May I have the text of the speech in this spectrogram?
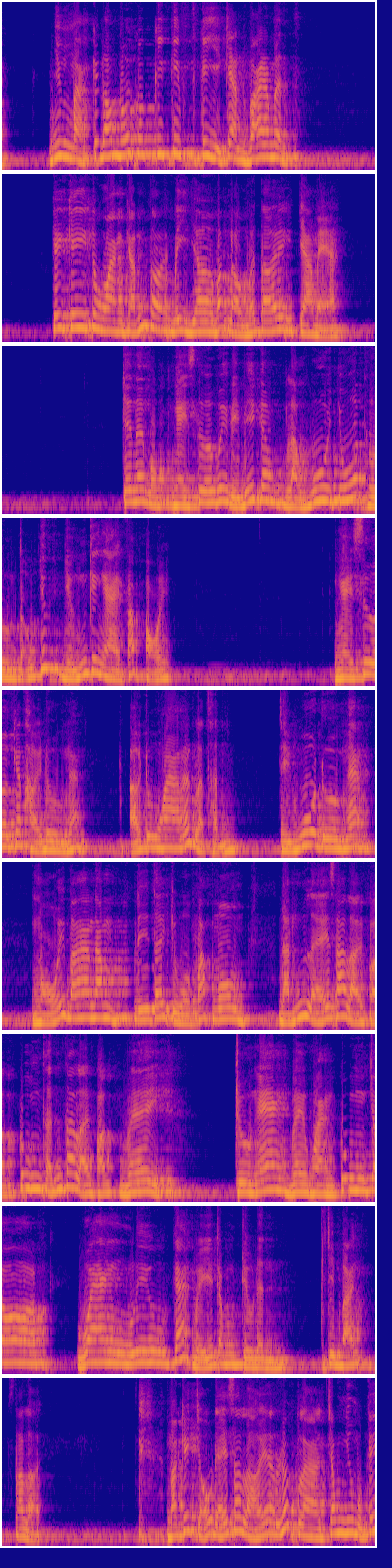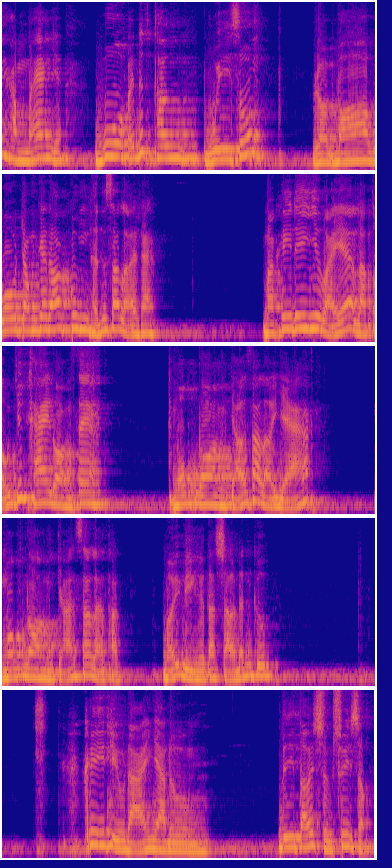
Nhưng mà cái đó mới có cái cái cái gì? Cái environment cái cái cái hoàn cảnh thôi. Bây giờ bắt đầu mới tới cha mẹ. Cho nên một ngày xưa quý vị biết không, là vua chúa thường tổ chức những cái ngày pháp hội. Ngày xưa cái thời đường á, ở trung hoa rất là thịnh. Thì vua đường á, mỗi ba năm đi tới chùa pháp môn, đảnh lễ xá lợi phật, cung thỉnh xá lợi phật về trường an, về hoàng cung cho quan liêu các vị trong triều đình chiêm bái xá lợi. Mà cái chỗ để xá lợi rất là trông như một cái hầm hang vậy. Vua phải đích thân quỳ xuống, rồi bò vô trong cái đó cung thỉnh xá lợi ra. Mà khi đi như vậy là tổ chức hai đoàn xe. Một đoàn chở xá lợi giả, một đoàn chở xá lợi thật, bởi vì người ta sợ đánh cướp. Khi triều đại nhà đường đi tới sự suy sụp.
